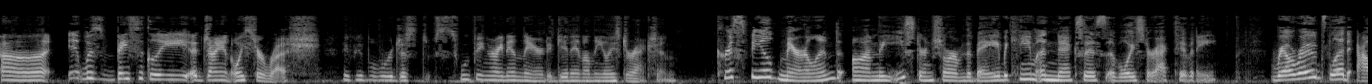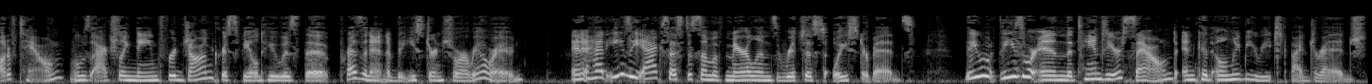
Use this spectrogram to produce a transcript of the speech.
uh, it was basically a giant oyster rush. Like people were just swooping right in there to get in on the oyster action. Crisfield, Maryland, on the eastern shore of the bay, became a nexus of oyster activity. Railroads led out of town. It was actually named for John Crisfield, who was the president of the Eastern Shore Railroad. And it had easy access to some of Maryland's richest oyster beds. They, these were in the Tangier Sound and could only be reached by dredge.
